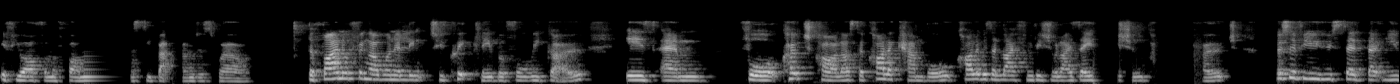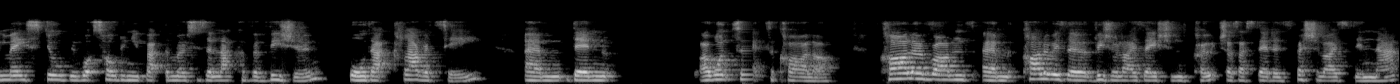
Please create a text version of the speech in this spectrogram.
if you are from a pharmacy pharmacy background as well. The final thing I want to link to quickly before we go is um, for Coach Carla. So, Carla Campbell. Carla is a life and visualization coach. those of you who said that you may still be what's holding you back the most is a lack of a vision or that clarity, um, then I want to get to Carla. Carla runs, um, Carla is a visualization coach, as I said, and specialized in that.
